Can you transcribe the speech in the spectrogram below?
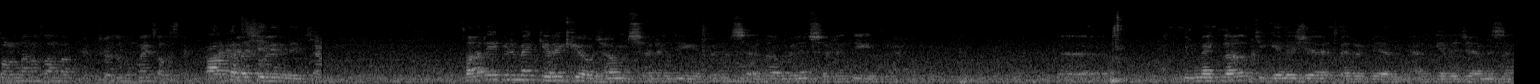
Sorunlarımızı anlattık. Çözüm bulmaya çalıştık. arkadaş edindik. Tarihi bilmek gerekiyor hocamın söylediği gibi, Serdar Bey'in söylediği gibi. Bilmek lazım ki geleceğe belirleyelim. Yani geleceğimizin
